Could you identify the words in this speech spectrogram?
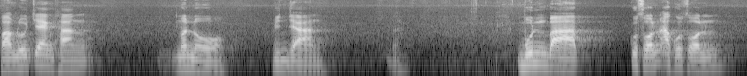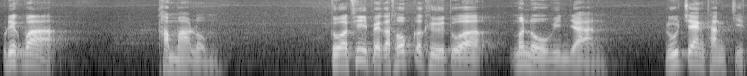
ความรู้แจ้งทาง มโนวิญญาณ บุญบาปกุศลอกุศลเรียกว่าธรรมารมตัวที่ไปกระทบก็คือตัวมโนวิญญาณ รู้แจ้งทางจิต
